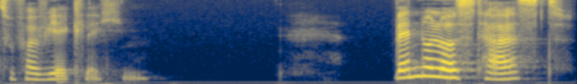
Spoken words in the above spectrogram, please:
zu verwirklichen. Wenn du Lust hast,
